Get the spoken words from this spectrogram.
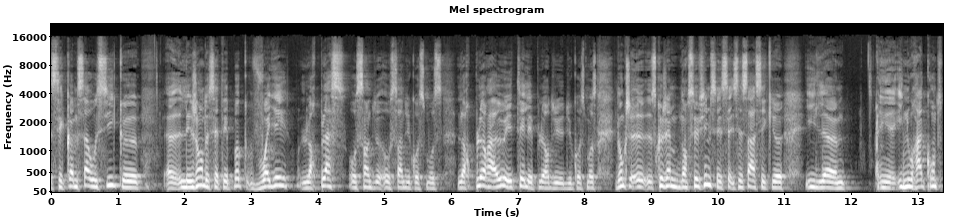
C'est comme ça aussi que les gens de cette époque voyaient leur place au sein du, au sein du cosmos. Leurs pleurs à eux étaient les pleurs du, du cosmos. Donc, je, ce que j'aime dans ce film, c'est ça, c'est que il, il nous raconte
